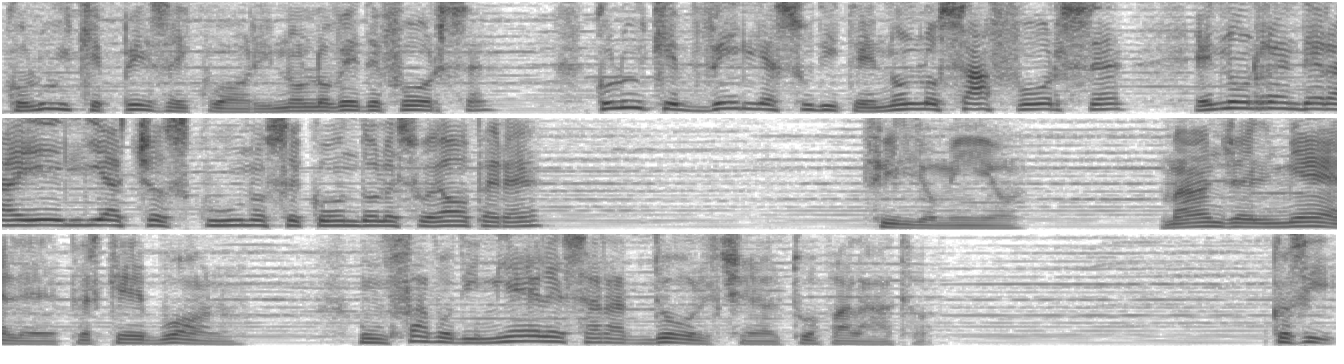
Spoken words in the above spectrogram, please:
Colui che pesa i cuori non lo vede forse? Colui che veglia su di te non lo sa forse? E non renderà egli a ciascuno secondo le sue opere? Figlio mio, mangia il miele perché è buono. Un favo di miele sarà dolce al tuo palato. Così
